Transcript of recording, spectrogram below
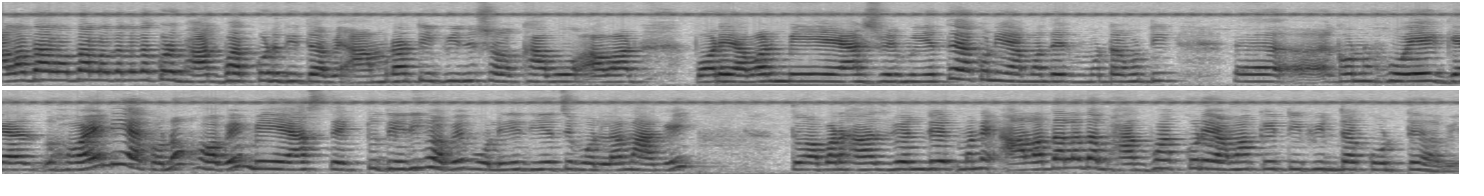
আলাদা আলাদা আলাদা আলাদা করে ভাগ ভাগ করে দিতে হবে। আমরা টিফিন সব খাব, আবার পরে আবার মেয়ে আসবে। মেয়ে তো এখনই আমাদের মোটামুটি এখন হয়ে গে, হয়নি এখনও হবে, মেয়ে আসতে একটু দেরি হবে বলেই দিয়েছে বললাম আগেই। তো আবার হাজবেন্ডের মানে আলাদা আলাদা ভাগ ভাগ করে আমাকে টিফিনটা করতে হবে।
